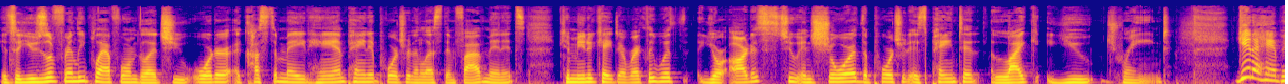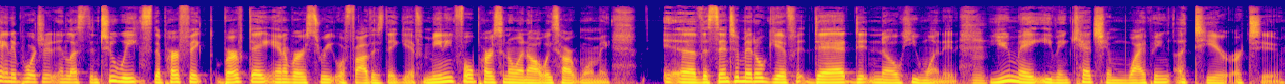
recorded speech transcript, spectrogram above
It's a user friendly platform that lets you order a custom made, hand painted portrait in less than five minutes, communicate directly with your artist to ensure the portrait is painted like you dreamed. Get a hand painted portrait in less than two weeks, the perfect birthday, anniversary, or Father's Day gift. Meaningful, personal, and always heartwarming. Uh, the sentimental gift dad didn't know he wanted. You may even catch him wiping a tear or two.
